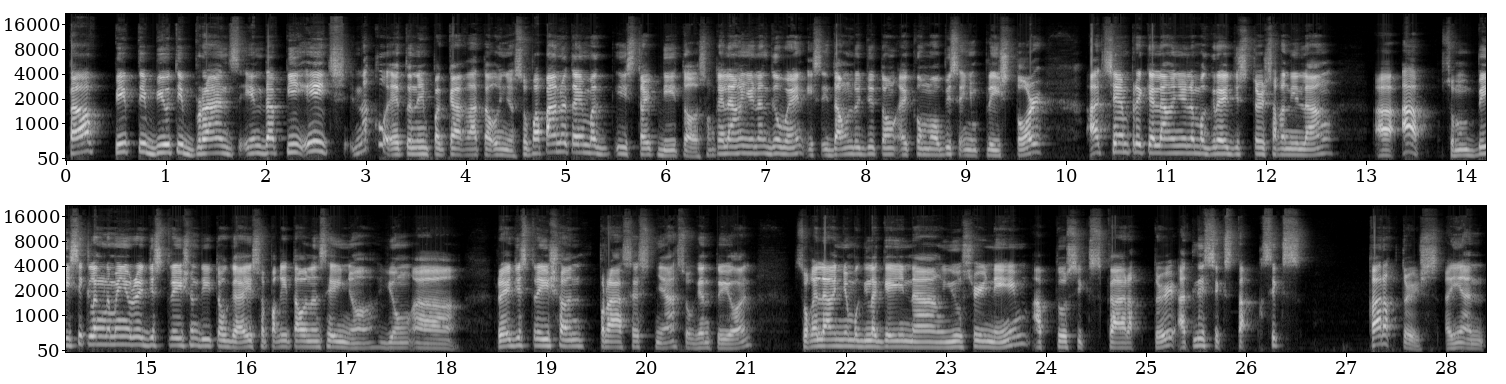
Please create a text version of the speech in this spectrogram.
top 50 beauty brands in the PH. Nako, ito na yung pagkakataon nyo. So, paano tayo mag-start dito? So, ang kailangan nyo lang gawin is i-download nyo tong Ecomobi sa inyong Play Store. At syempre, kailangan nyo lang mag-register sa kanilang ah, app. So, basic lang naman yung registration dito, guys. So, pakita ko lang sa inyo yung ah, registration process niya. So, ganito yon. So, kailangan nyo maglagay ng username up to 6 character, at least 6, 6 characters. Ayan.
